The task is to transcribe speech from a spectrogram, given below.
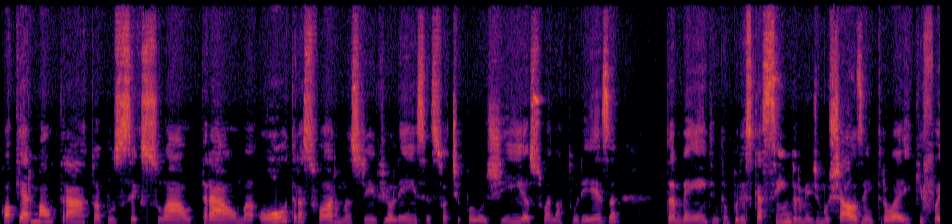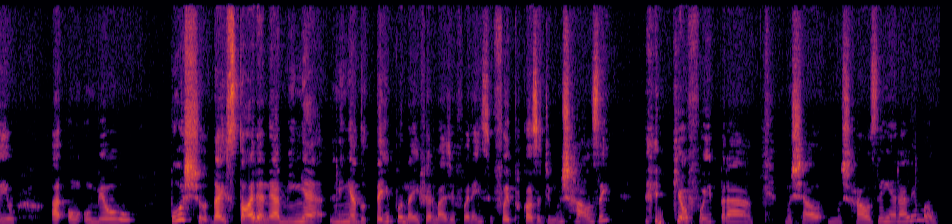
Qualquer maltrato, abuso sexual, trauma, outras formas de violência, sua tipologia, sua natureza, também entra, então por isso que a síndrome de Munchausen entrou aí, que foi o, a, o, o, meu puxo da história, né, a minha linha do tempo na enfermagem forense foi por causa de Munchausen que eu fui para Munchausen era alemão.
